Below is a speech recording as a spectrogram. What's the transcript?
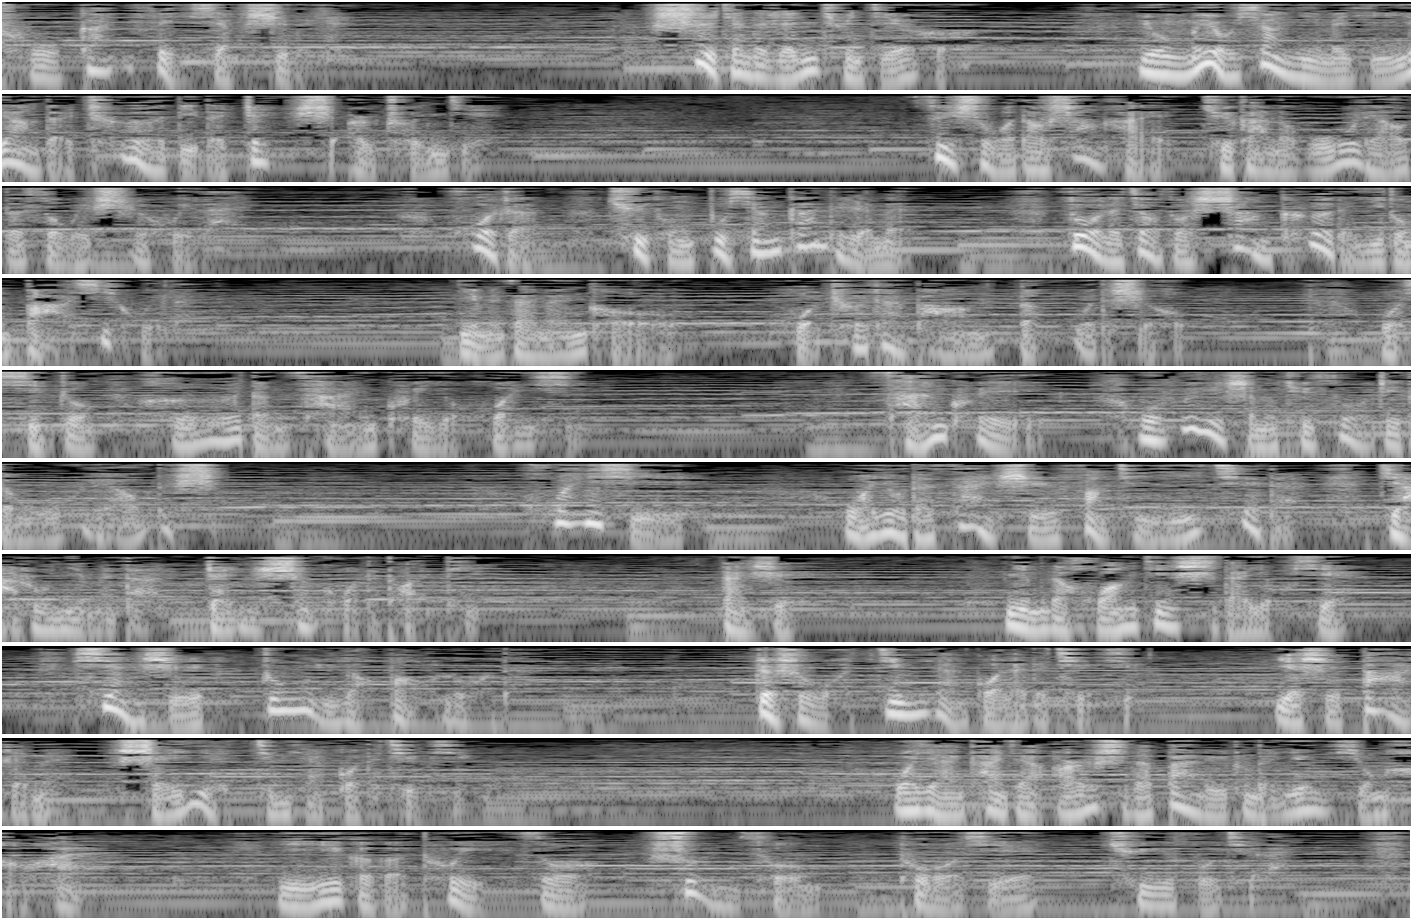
出肝肺相识的人？世间的人群结合有没有像你们一样的彻底的真实而纯洁？最是我到上海去干了无聊的所谓事回来，或者去同不相干的人们做了叫做上课的一种把戏回来。你们在门口火车站旁等我的时候，我心中何等惭愧又欢喜！惭愧，我为什么去做这等无聊的事？欢喜。我又得暂时放弃一切的加入你们的真生活的团体，但是你们的黄金时代有限，现实终于要暴露的，这是我经验过来的情形，也是大人们谁也经验过的情形。我眼看见儿时的伴侣中的英雄好汉，一个个退缩、顺从、妥协。屈服起来，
